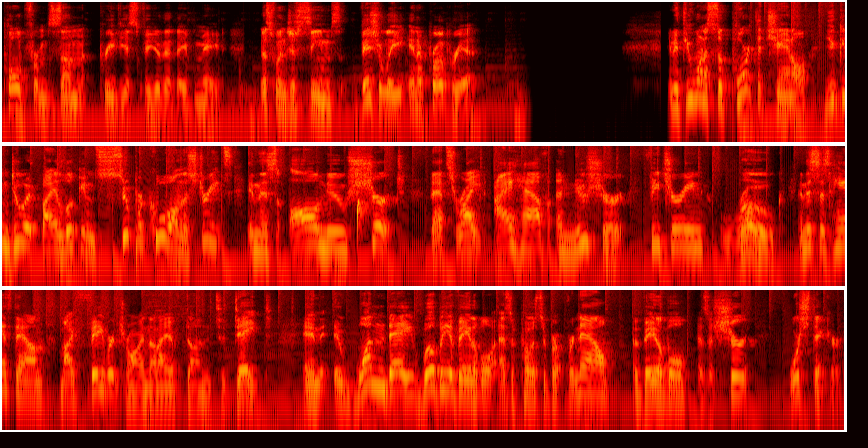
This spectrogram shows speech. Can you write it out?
pulled from some previous figure that they've made. This one just seems visually inappropriate. And if you want to support the channel, you can do it by looking super cool on the streets in this all new shirt. That's right, I have a new shirt featuring Rogue, and this is hands down my favorite drawing that I have done to date. And it one day will be available as a poster, but for now, available as a shirt or sticker.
